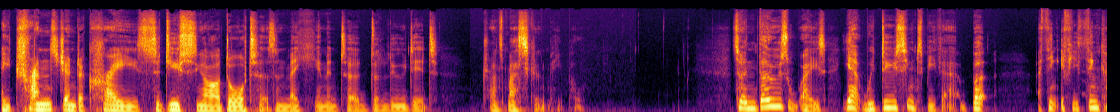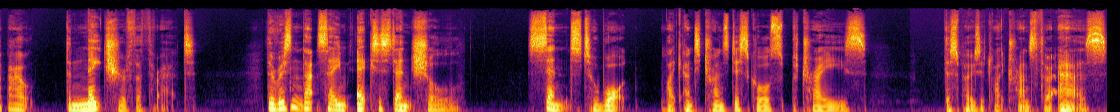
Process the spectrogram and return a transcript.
a transgender craze seducing our daughters and making them into deluded transmasculine people. So, in those ways, yeah, we do seem to be there. But I think if you think about the nature of the threat, there isn't that same existential sense to what like anti-trans discourse portrays the supposed like trans threat as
